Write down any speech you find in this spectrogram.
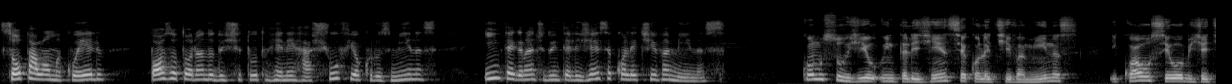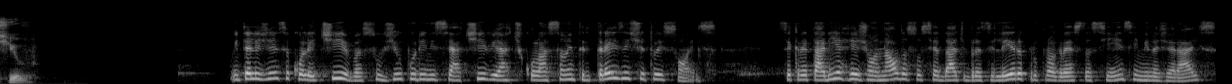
Sou Paloma Coelho pós-doutoranda do Instituto René Rachou Fiocruz Minas e integrante do Inteligência Coletiva Minas. Como surgiu o Inteligência Coletiva Minas e qual o seu objetivo? O Inteligência Coletiva surgiu por iniciativa e articulação entre três instituições: Secretaria Regional da Sociedade Brasileira para o Progresso da Ciência em Minas Gerais,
